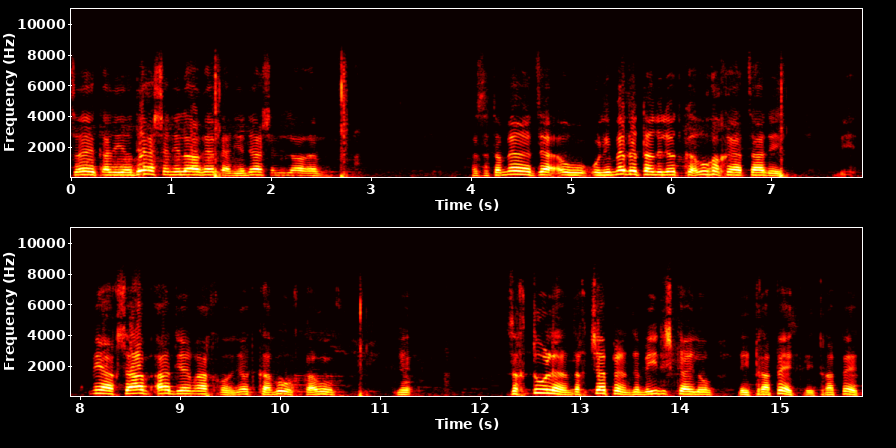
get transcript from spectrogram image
צועק, אני יודע שאני לא הרבה, אני יודע שאני לא הרבה. אז זאת אומרת, זה, הוא, הוא לימד אותנו להיות כרוך אחרי הצדיק. מעכשיו עד יום האחרון, להיות כרוך, כרוך. זכטולן, זכצ'פן, זה ביידיש כאלו, להתרפק, להתרפק,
